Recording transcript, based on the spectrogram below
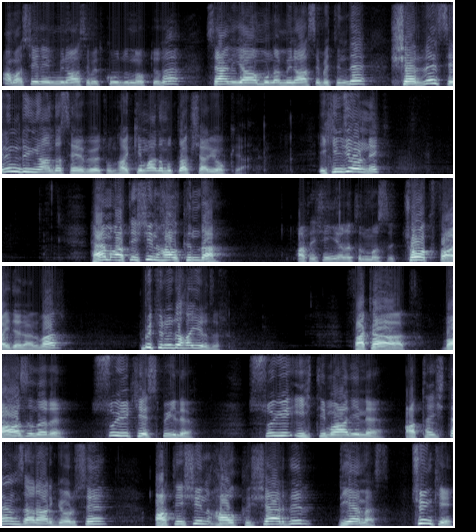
Ama senin münasebet kurduğun noktada sen yağmurla münasebetinde şerre senin dünyanda sebebiyet olun. Hakimada mutlak şer yok yani. İkinci örnek hem ateşin halkında ateşin yaratılması çok faydeler var. Bütünü de hayırdır. Fakat bazıları suyu kesbiyle, suyu ihtimaliyle ateşten zarar görse ateşin halkı şerdir diyemez. Çünkü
